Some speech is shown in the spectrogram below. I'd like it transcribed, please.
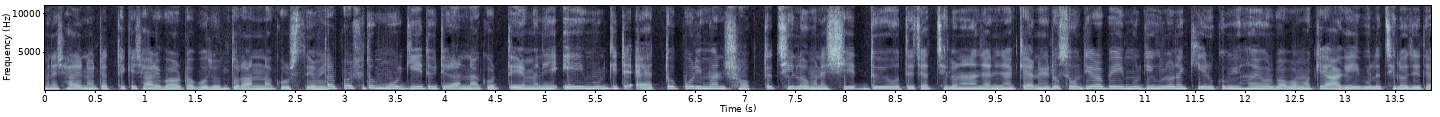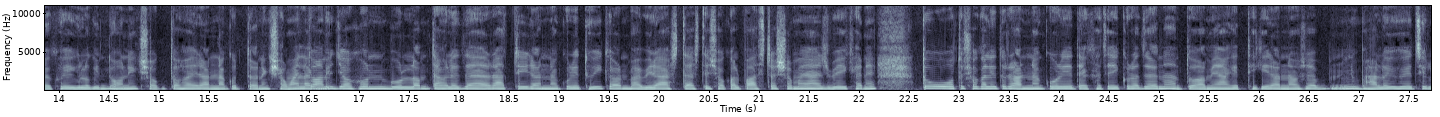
মানে সাড়ে নয়টার থেকে সাড়ে বারোটা পর্যন্ত রান্না করছি আমি। তারপর শুধু মুরগি দুইটা রান্না করতে। মানে এই মুরগিটা এত পরিমাণ শক্ত ছিল মানে সেদ্ধই হতে চাচ্ছিল না না জানি না কেন। এরকম সৌদি আরবে এই মুরগিগুলো নাকি এরকমই হয়? ওর বাবা আমাকে আগেই বলেছিল যে দেখো এগুলো কিন্তু অনেক শক্ত হয় রান্না করতে অনেক সময় লাগে আমি যখন বললাম তাহলে রাত্রেই রান্না করে থুই কারণ ভাবিরা আস্তে আস্তে সকাল পাঁচটার সময় আসবে এখানে। তো অত সকালে তো রান্না করে দেখা যায় করা যায় না। তো আমি আগের থেকে রান্না বসা উম, ভালোই হয়েছিল।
